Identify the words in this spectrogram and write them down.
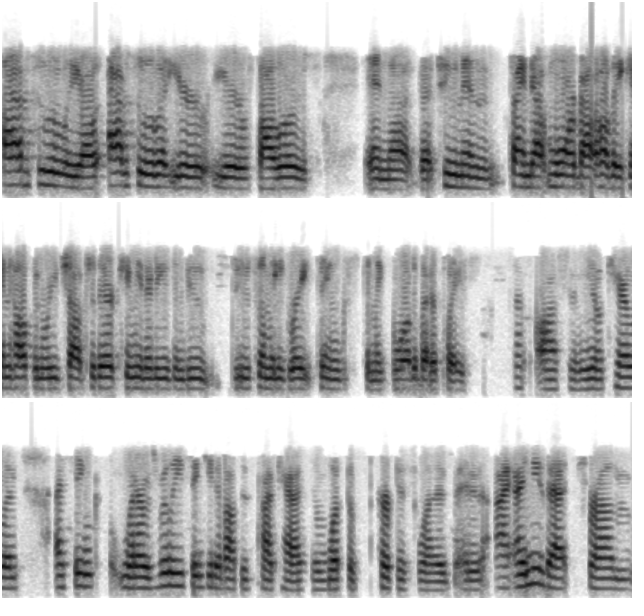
Absolutely, I'll absolutely let your your followers and uh, that tune in find out more about how they can help and reach out to their communities and do do so many great things to make the world a better place. That's awesome. You know, Carolyn, I think when I was really thinking about this podcast and what the purpose was, and I, I knew that from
